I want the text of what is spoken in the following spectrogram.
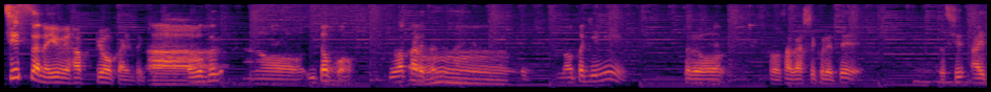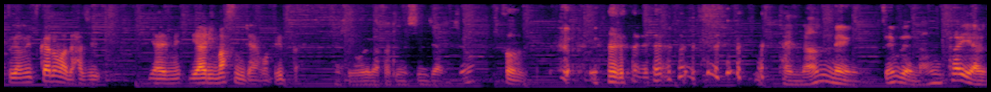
小さな夢発表会の時、僕、あの、いとこ、別れたじゃないうん。の時に、それをそう探してくれて、しあいつが見つかるまではじやりやりますみたいなこと言った。俺が先に死んじゃうんでしょ？そう一体何年、全部で何回やる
